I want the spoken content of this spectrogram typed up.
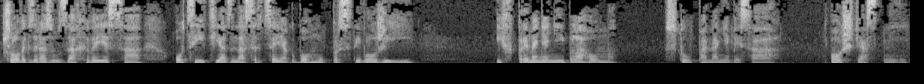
Človek zrazu zachveje sa, ocítiac na srdce, jak Boh mu prsty vloží, i v premenení blahom stúpa na nebesá. O šťastný,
